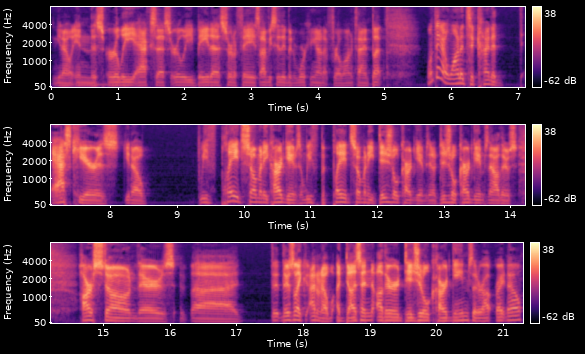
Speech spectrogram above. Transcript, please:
you know in this early access, early beta sort of phase. Obviously, they've been working on it for a long time, but one thing I wanted to kind of ask here is, you know, we've played so many card games and we've played so many digital card games. You know, digital card games now. There's Hearthstone. There's uh, there's like I don't know a dozen other digital card games that are out right now.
